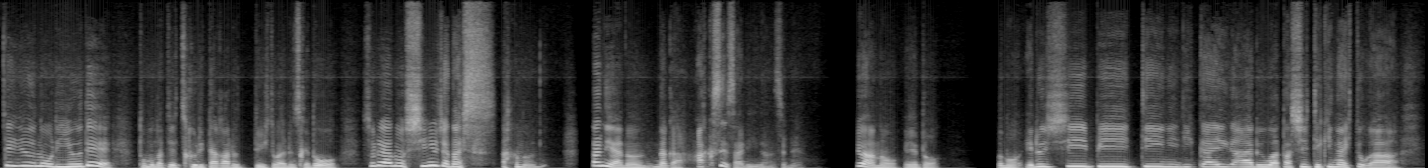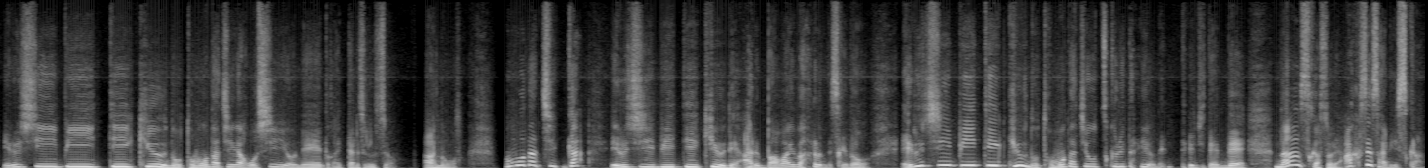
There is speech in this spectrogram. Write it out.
ていうのを理由で友達で作りたがるっていう人がいるんですけど、それはあの親友じゃないっす。あの、単にあの、なんかアクセサリーなんですよね。要はあの、えっ、ー、と、その LGBT に理解がある私的な人が LGBTQ の友達が欲しいよねとか言ったりするんですよ。あの、友達が LGBTQ である場合はあるんですけど、LGBTQ の友達を作りたいよねっていう時点で、なんすかそれアクセサリーっすか？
